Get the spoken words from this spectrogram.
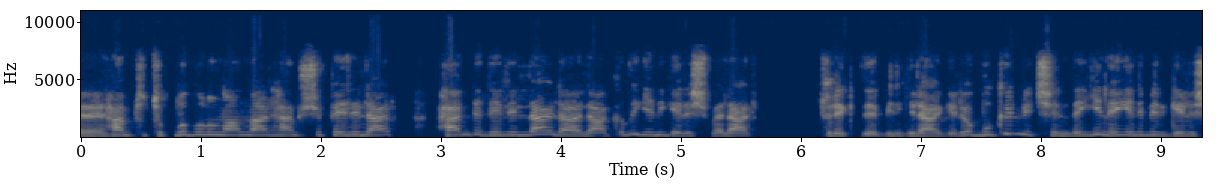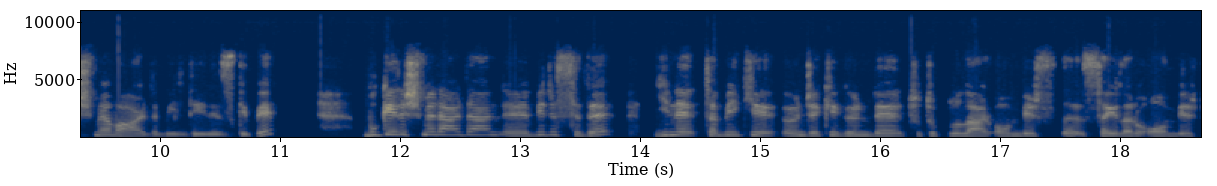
e, hem tutuklu bulunanlar hem şüpheliler hem de delillerle alakalı yeni gelişmeler sürekli bilgiler geliyor. Bugün içinde yine yeni bir gelişme vardı bildiğiniz gibi. Bu gelişmelerden e, birisi de yine tabii ki önceki günde tutuklular 11 e, sayıları 11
